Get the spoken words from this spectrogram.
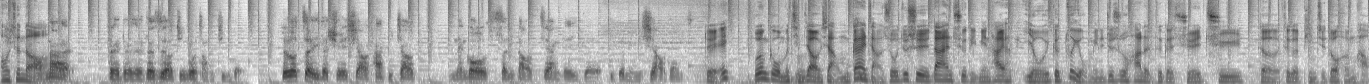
哦，真的哦，哦，那对对对，这是有经过统计的，就是说这里的学校它比较。能够升到这样的一个一个名校这样子，对，哎，不用跟我们请教一下，嗯、我们刚才讲说，就是大安区里面，它有一个最有名的，就是说它的这个学区的这个品质都很好，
